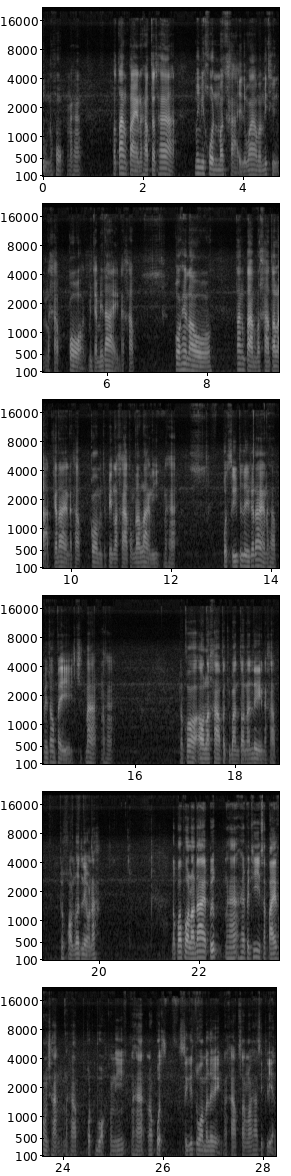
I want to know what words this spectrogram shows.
0.06 นะฮะ ก็ตั้งไปนะครับ แต่ถ้าไม่มีคนมาขายหรือว่ามันไม่ถึงนะครับ ก็มันจะไม่ได้นะครับ ก็ให้เราตั้งตามราคาตลาดก็ได้นะครับ ก็มันจะเป็นราคาตรงด้านล่างนี้นะฮะ กดซื้อไปเลยก็ได้นะครับ ไม่ต้องไปคิดมากนะฮะ แล้วก็เอาราคาปัจจุบันตอนนั้นเลยนะครับ เพื่อความรวดเร็วนะ แล้วก็พอเราได้ปุ๊บนะฮะให้ไปที่สไปซ์ของฉันนะครับ กดบวกตรงนี้นะฮะเรากดซื้อตัวมาเลยนะครับ250 เหรียญ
